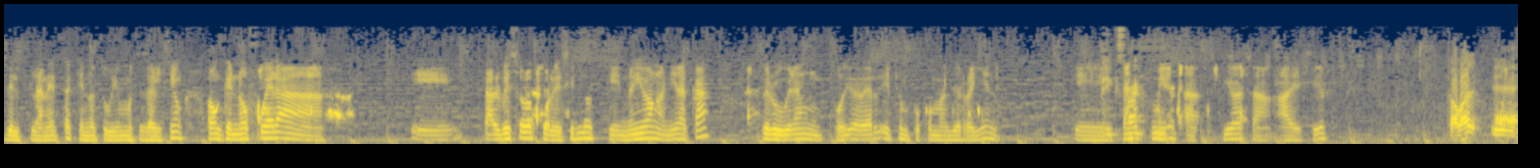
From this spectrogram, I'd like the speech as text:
del planeta que no tuvimos esa visión. Aunque no fuera eh, tal vez solo por decirnos que no iban a venir acá, pero hubieran podido haber hecho un poco más de relleno. Eh, Exacto. ¿me ibas a, me ibas a, a decir? Cabal, eh,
